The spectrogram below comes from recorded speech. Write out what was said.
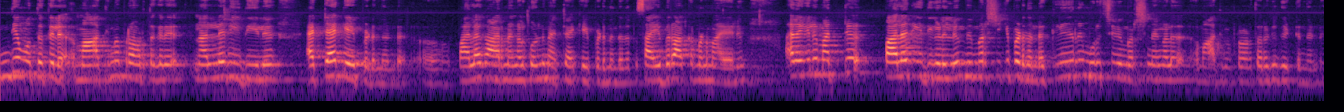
ഇന്ത്യ മൊത്തത്തിൽ മാധ്യമ പ്രവർത്തകർ നല്ല രീതിയിൽ അറ്റാക്ക് ചെയ്യപ്പെടുന്നുണ്ട്. പല കാരണങ്ങൾ കൊണ്ടും അറ്റാക്ക് ചെയ്യപ്പെടുന്നുണ്ട്. അതിപ്പോൾ സൈബർ ആക്രമണമായാലും അല്ലെങ്കിൽ മറ്റ് പല രീതികളിലും വിമർശിക്കപ്പെടുന്നുണ്ട്. കീറി മുറിച്ച് വിമർശനങ്ങൾ മാധ്യമ പ്രവർത്തകർക്ക് കിട്ടുന്നുണ്ട്.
